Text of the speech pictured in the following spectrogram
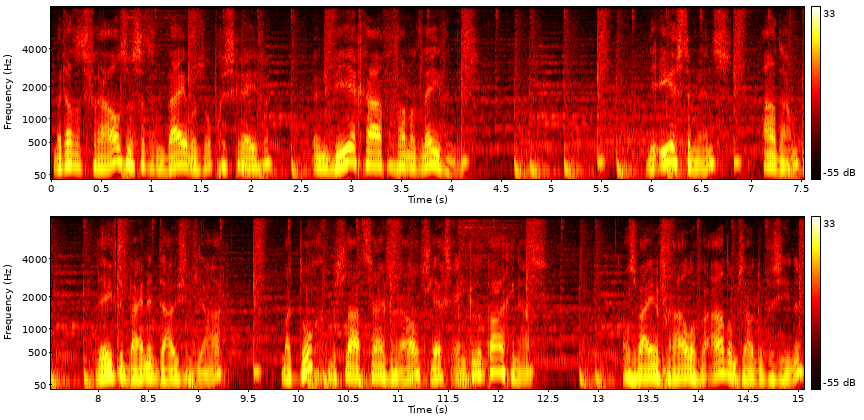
maar dat het verhaal zoals dat in de Bijbel is opgeschreven een weergave van het leven is. De eerste mens, Adam, leefde bijna duizend jaar, maar toch beslaat zijn verhaal slechts enkele pagina's. Als wij een verhaal over Adam zouden verzinnen,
